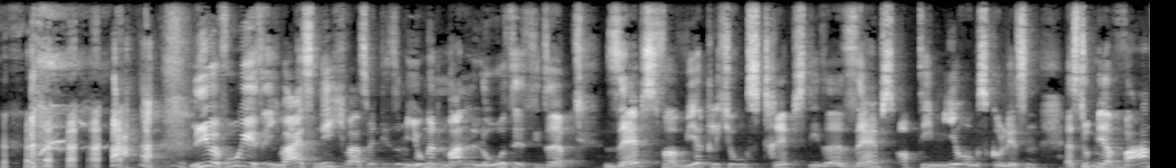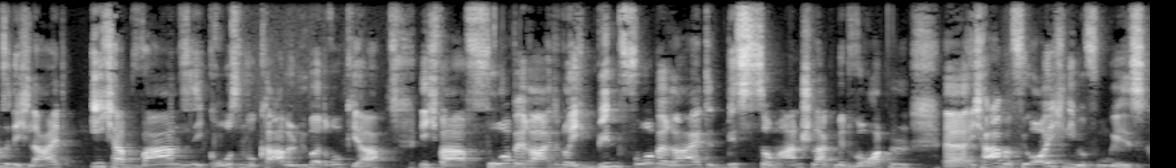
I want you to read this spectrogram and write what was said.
Liebe Fugis, ich weiß nicht, was mit diesem jungen Mann los ist. Diese Selbstverwirklichungstrips, diese Selbstoptimierungskulissen. Es tut mir wahnsinnig leid. Ich habe wahnsinnig großen Vokabelüberdruck, ja. Ich war vorbereitet oder ich bin vorbereitet bis zum Anschlag mit Worten. Äh, ich habe für euch, liebe Fugis,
